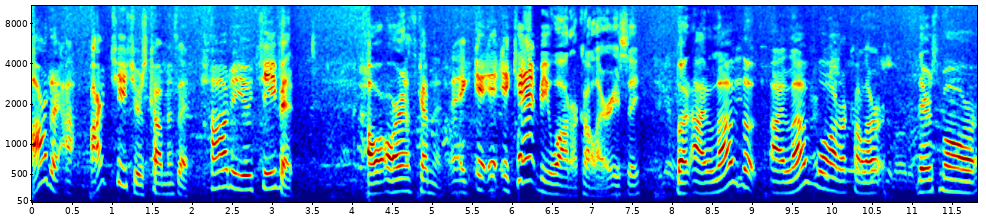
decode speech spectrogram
art, uh, art teachers come and say, how do you achieve it? Or, or it's come, it, it, it can't be watercolor, you see. But I love the, I love watercolor. There's more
